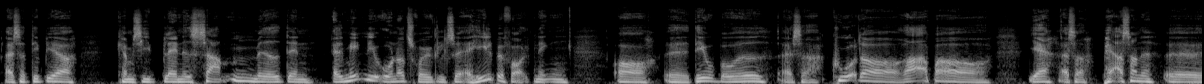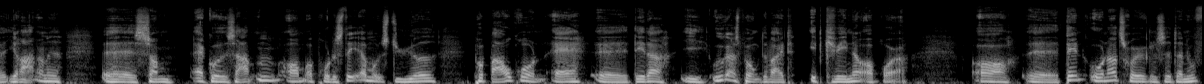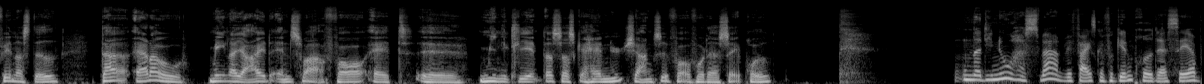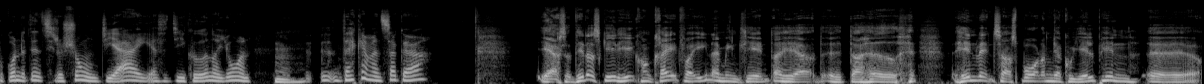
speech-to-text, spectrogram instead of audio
Altså det bliver, kan man sige, blandet sammen med den almindelige undertrykkelse af hele befolkningen, og øh, det er jo både altså kurder og araber og ja, altså perserne, øh, iranerne, øh, som er gået sammen om at protestere mod styret på baggrund af øh, det, der i udgangspunktet var et, et kvindeoprør. Og øh, den undertrykkelse, der nu finder sted, der er der jo mener jeg, et ansvar for, at øh, mine klienter så skal have en ny chance for at få deres sag prøvet. Når de nu har svært ved faktisk at få genprøvet deres sager på grund af den situation, de er i, altså de er gået under jorden, mm. hvad kan man så gøre? Ja, altså det, der skete helt konkret for en af mine klienter her, øh, der havde henvendt sig og spurgt, om jeg kunne hjælpe hende, øh,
